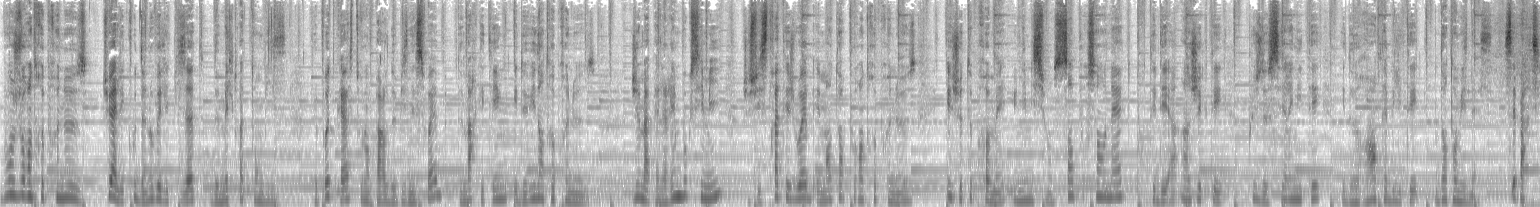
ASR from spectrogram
Bonjour entrepreneuse, tu es à l'écoute d'un nouvel épisode de Mêle-toi de ton bise le podcast où l'on parle de business web, de marketing et de vie d'entrepreneuse. Je m'appelle Rimbuksimi, je suis stratège web et mentor pour entrepreneuses et je te promets une émission 100% honnête pour t'aider à injecter plus de sérénité et de rentabilité dans ton business. C'est parti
